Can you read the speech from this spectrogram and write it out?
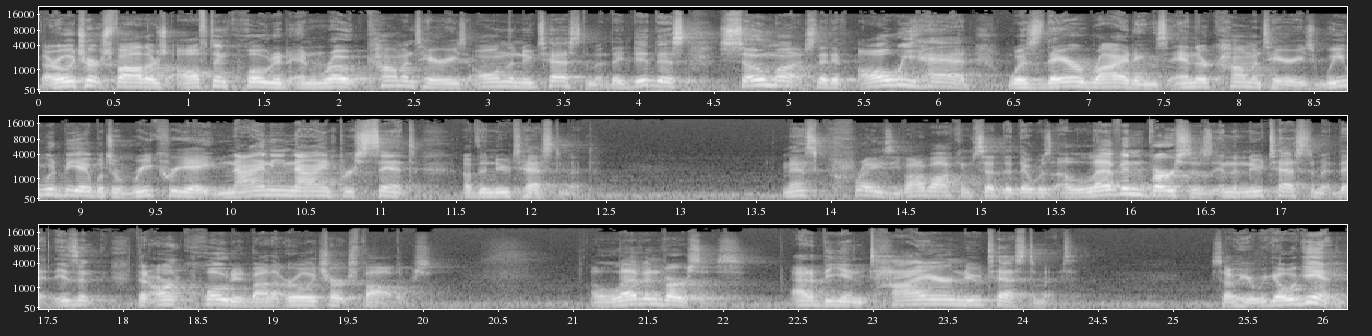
The early church fathers often quoted and wrote commentaries on the New Testament. They did this so much that if all we had was their writings and their commentaries, we would be able to recreate 99% of the New Testament. That's crazy. Voddie Baucham said that there was 11 verses in the New Testament that, isn't, that aren't quoted by the early church fathers. 11 verses out of the entire New Testament. So here we go again.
